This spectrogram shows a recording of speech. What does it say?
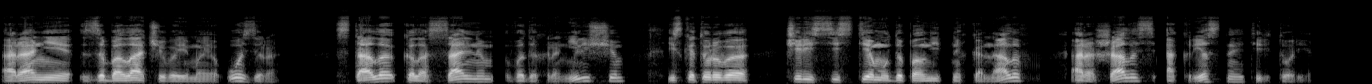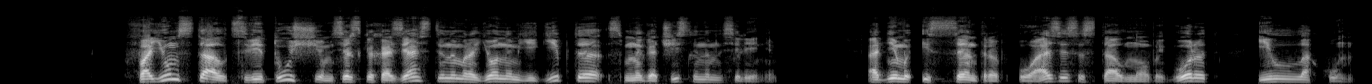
а ранее заболачиваемое озеро стало колоссальным водохранилищем, из которого через систему дополнительных каналов орошалась окрестная территория. Фаюм стал цветущим сельскохозяйственным районом Египта с многочисленным населением. Одним из центров оазиса стал новый город Иллахун,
